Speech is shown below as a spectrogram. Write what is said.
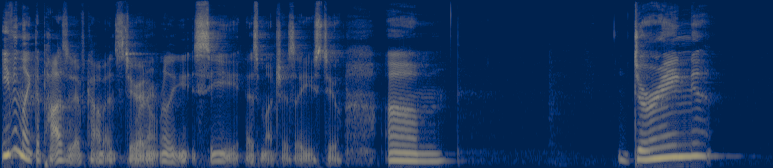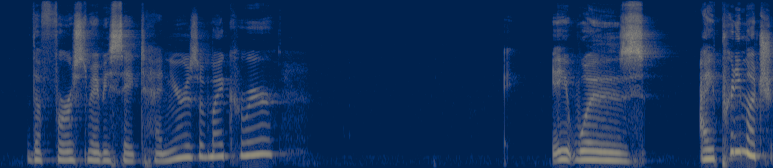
even like the positive comments too. I don't really see as much as I used to. Um, during the first maybe say 10 years of my career it was i pretty much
